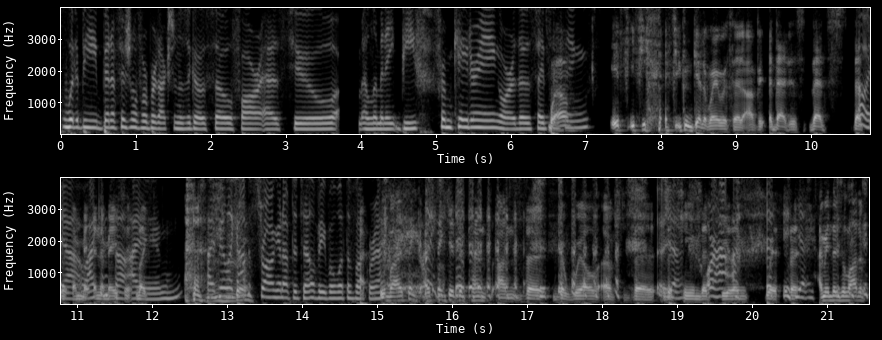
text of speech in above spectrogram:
Would it be beneficial for production as it goes so far as to eliminate beef from catering or those types well, of things? If if you if you can get away with it, that is that's that's oh, yeah. an, well, I amazing. Tell, I, mean, I feel like so, I'm strong enough to tell people what the fuck we're at. Well, I think I think it depends on the the will of the, the yeah. team that's how, dealing with. The, yes. I mean, there's a lot of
